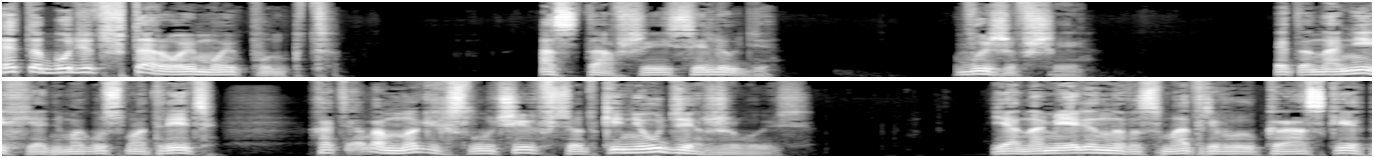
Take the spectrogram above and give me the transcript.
Это будет второй мой пункт. Оставшиеся люди. Выжившие. Это на них я не могу смотреть, хотя во многих случаях все-таки не удерживаюсь. Я намеренно высматриваю краски,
